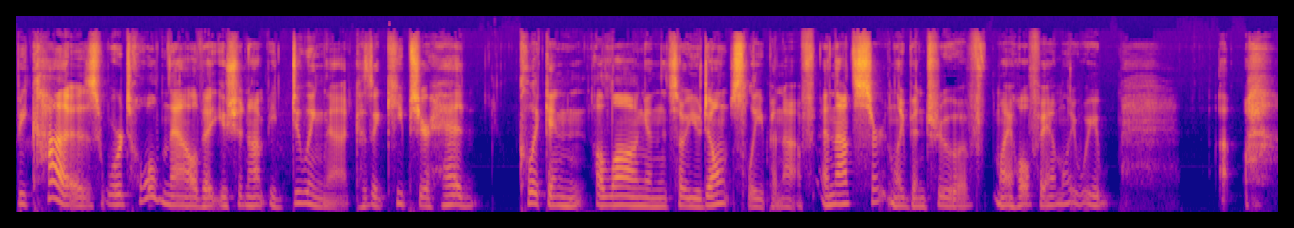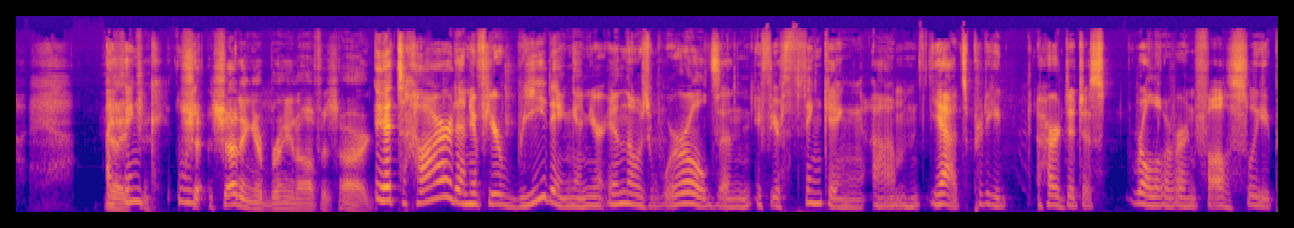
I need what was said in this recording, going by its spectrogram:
because we're told now that you should not be doing that because it keeps your head clicking along, and so you don't sleep enough. And that's certainly been true of my whole family. We, uh, I Yeah, think we, shutting your brain off is hard. it's hard and if you're reading and you're in those worlds and if you're thinking um, yeah it's pretty hard to just roll over and fall asleep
